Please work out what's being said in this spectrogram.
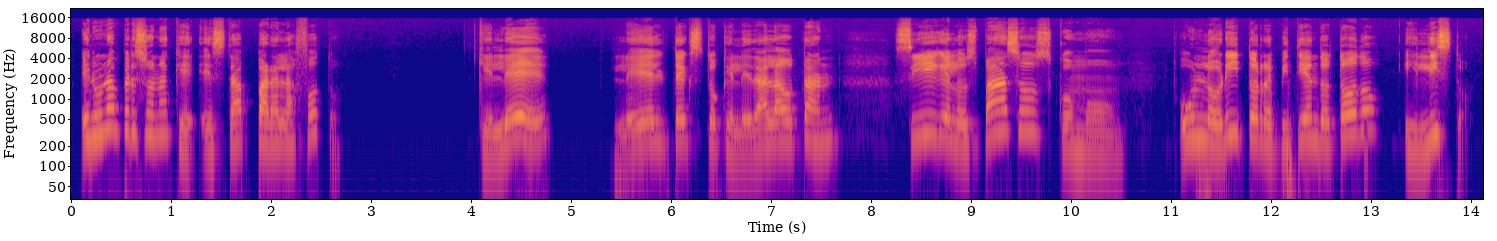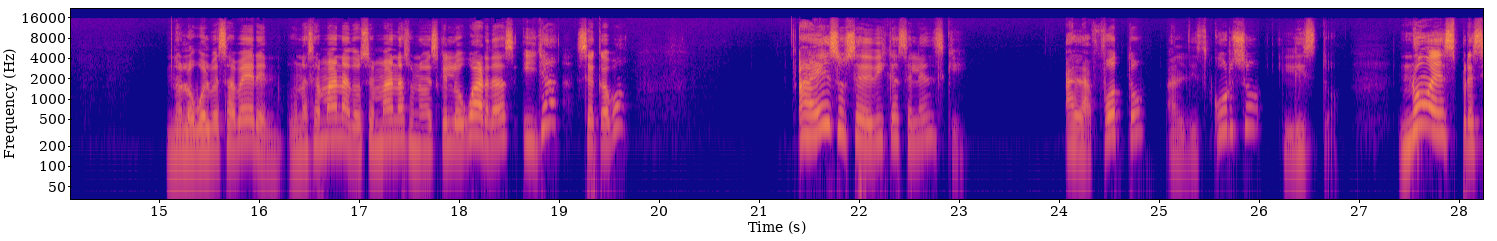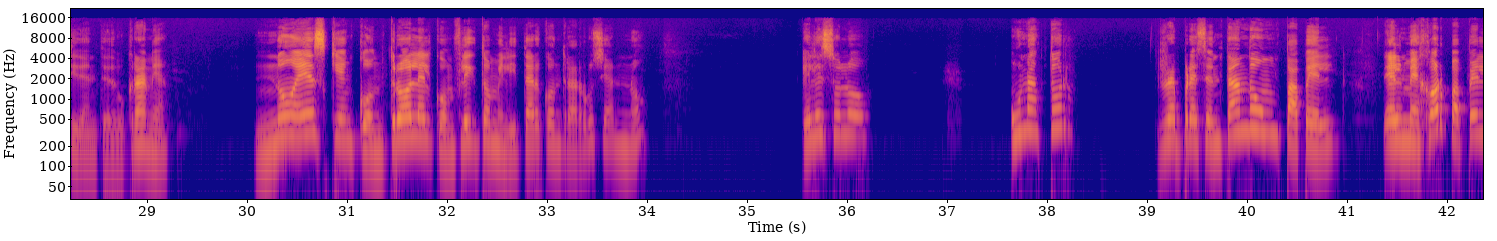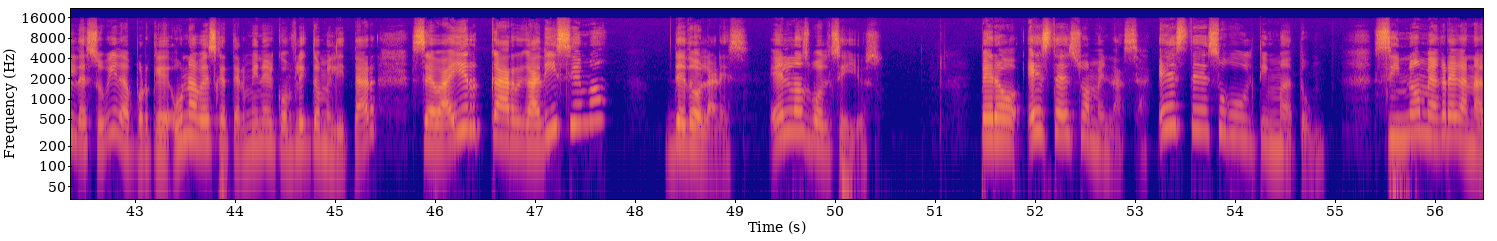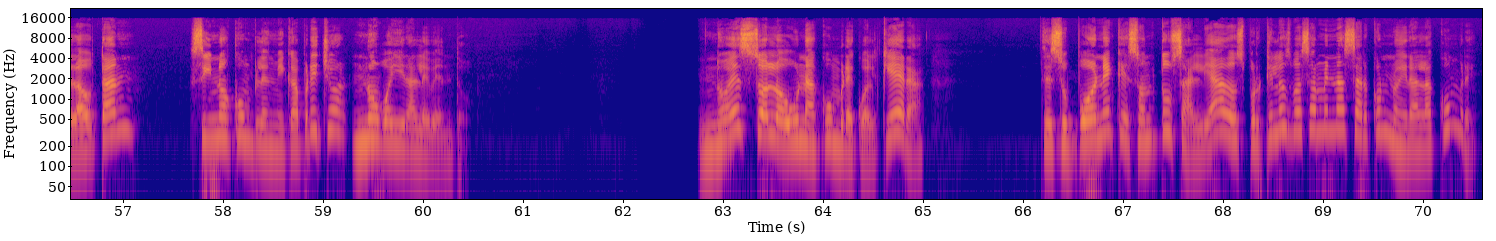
en una persona que está para la foto, que lee, lee el texto que le da la OTAN sigue los pasos como un lorito repitiendo todo y listo. No lo vuelves a ver en una semana, dos semanas, una vez que lo guardas y ya, se acabó. A eso se dedica Zelensky. A la foto, al discurso listo. No es presidente de Ucrania. No es quien controla el conflicto militar contra Rusia, no. Él es solo un actor representando un papel, el mejor papel de su vida, porque una vez que termine el conflicto militar, se va a ir cargadísimo de dólares en los bolsillos. Pero esta es su amenaza, este es su ultimátum. Si no me agregan a la OTAN, si no cumplen mi capricho, no voy a ir al evento. No es solo una cumbre cualquiera, se supone que son tus aliados. ¿Por qué los vas a amenazar con no ir a la cumbre?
